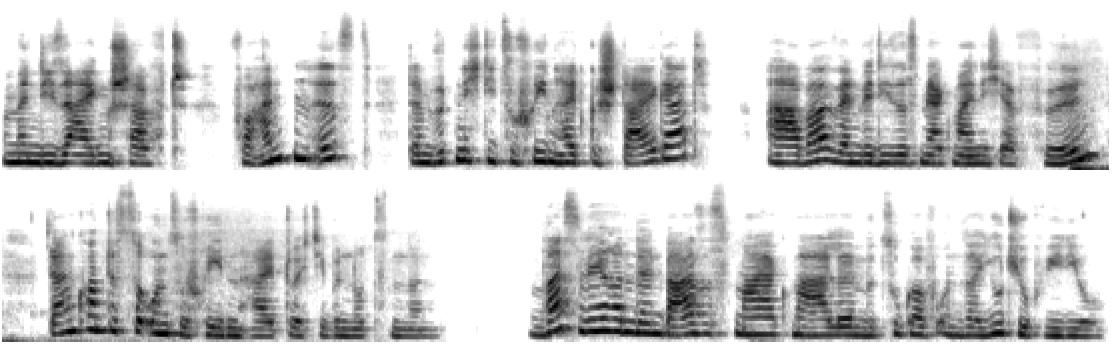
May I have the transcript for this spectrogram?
Und wenn diese Eigenschaft vorhanden ist, dann wird nicht die Zufriedenheit gesteigert. Aber wenn wir dieses Merkmal nicht erfüllen, dann kommt es zur Unzufriedenheit durch die Benutzenden. Was wären denn Basismerkmale in Bezug auf unser YouTube-Video?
